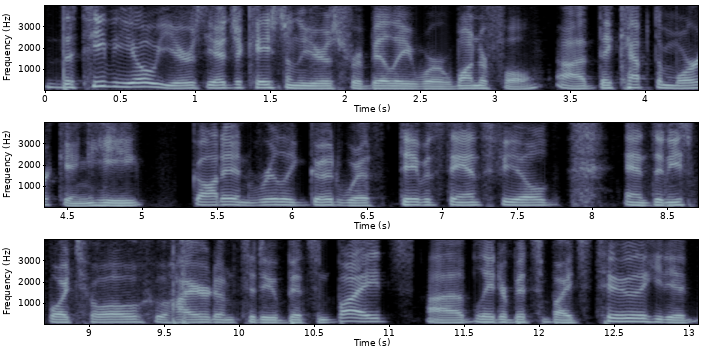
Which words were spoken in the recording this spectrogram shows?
the TVO years, the educational years for Billy were wonderful. Uh, they kept him working. He got in really good with David Stansfield and Denise Boiteau, who hired him to do Bits and Bytes. Uh, later, Bits and Bytes 2. He did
